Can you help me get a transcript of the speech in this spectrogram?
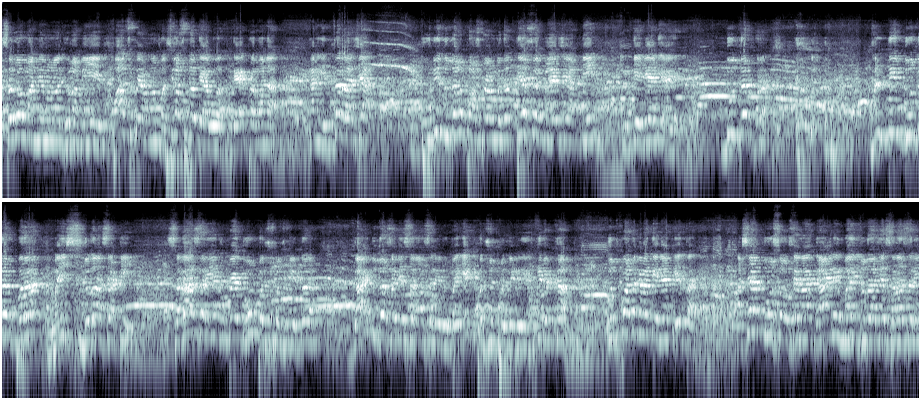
सर्व मान्य म्हणून घेऊन आम्ही पाच रुपये म्हणून म्हशीला सुद्धा द्यावं त्या प्रमाणात आणि इतर राज्यात दोन्ही दुधाला पाच रुपये मिळतात ते सोय मिळायची आम्ही केलेली आहे. दूध दर फरक. अंतिम दूध दर फरक म्हैस दुधासाठी सरासरी रुपये दोन पंचवीस पंचवीस लिटर गाय दुधासाठी सरासरी रुपये एक पंचवीस पंचवीस लिटर इतकी रक्कम उत्पादकांना देण्यात येत आहे. अशा दूध संस्थेला गाय आणि म्हैस दुधाचे सरासरी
